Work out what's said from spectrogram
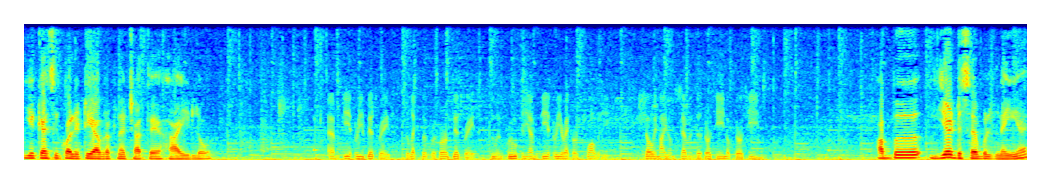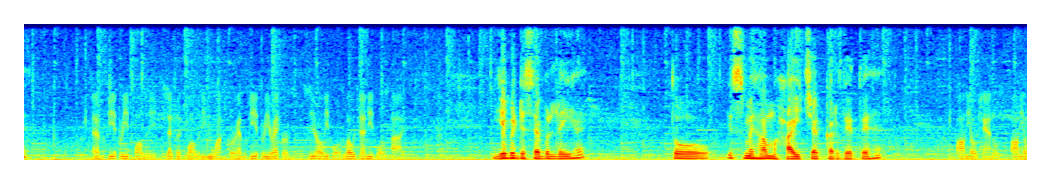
ये कैसी क्वालिटी आप रखना चाहते हैं high low MP3 bitrate, select the preferred bitrate to improve the MP3 record quality. Showing items 7 to 13 of 13. अब ये डिसेबल्ड नहीं है MP3 quality, set the quality you want for MP3 record. 0 equals low, 10 equals high. ये भी डिसेबल नहीं है तो इसमें हम हाई चेक कर देते हैं Audio channels, audio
